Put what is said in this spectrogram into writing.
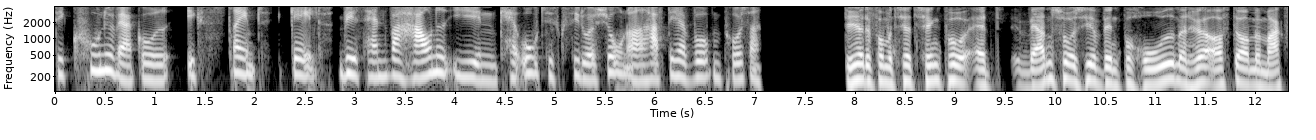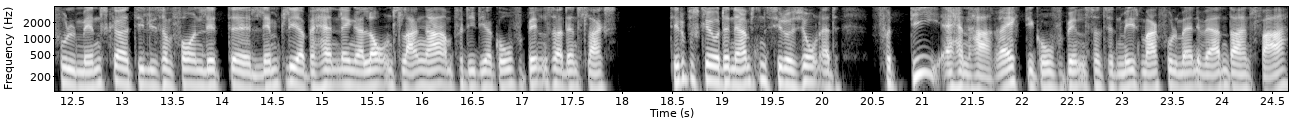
det kunne være gået ekstremt galt, hvis han var havnet i en kaotisk situation og havde haft det her våben på sig. Det her det får mig til at tænke på, at verden så at sige er vendt på hovedet. Man hører ofte om, at magtfulde mennesker de ligesom får en lidt øh, lempeligere behandling af lovens lange arm, fordi de har gode forbindelser og den slags. Det, du beskriver, det er nærmest en situation, at fordi at han har rigtig gode forbindelser til den mest magtfulde mand i verden, der er hans far,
